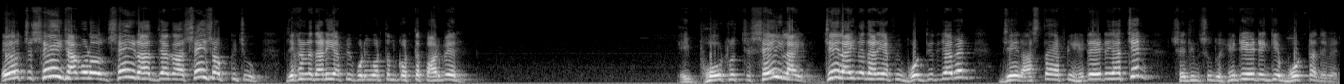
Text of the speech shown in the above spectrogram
এ হচ্ছে সেই জাগরণ, সেই রাত জাগা, সেই সব কিছু যেখানে দাঁড়িয়ে আপনি পরিবর্তন করতে পারবেন। এই ভোট হচ্ছে সেই লাইন। যে লাইনে দাঁড়িয়ে আপনি ভোট দিতে যাবেন, যে রাস্তায় আপনি হেঁটে হেঁটে যাচ্ছেন, সেদিন শুধু হেঁটে হেঁটে গিয়ে ভোটটা দেবেন।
